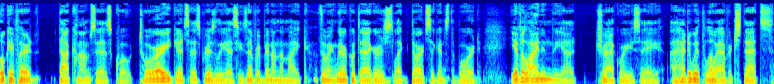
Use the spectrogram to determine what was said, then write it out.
Okayplayer.com says, quote, Torae gets as grisly as he's ever been on the mic, throwing lyrical daggers like darts against the board. You have a line in the uh, track where you say, I had it with below average stats.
